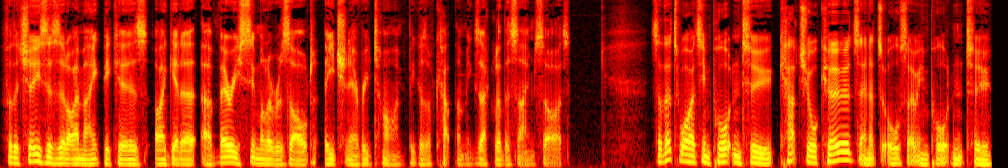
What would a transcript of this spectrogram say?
for the cheeses that I make because I get a, a very similar result each and every time because I've cut them exactly the same size. So that's why it's important to cut your curds and it's also important to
